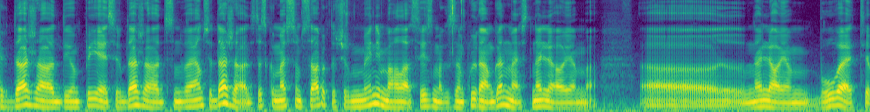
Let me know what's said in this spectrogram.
ir dažādi, un pieejas ir dažādas, un vēlmes ir dažādas. Tas, ko mēs esam sapratuši, ir minimālās izmaksas, zem kurām gan mēs neļaujam. Uh, neļaujam būvēt, ja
